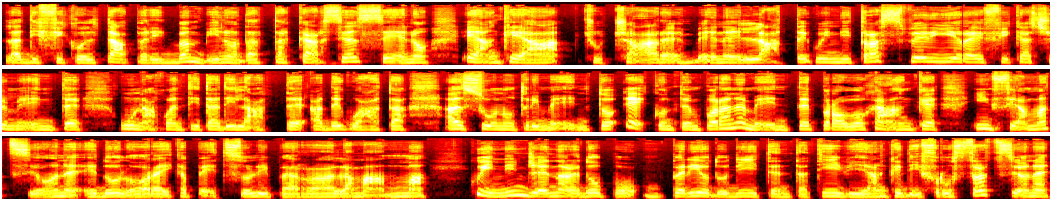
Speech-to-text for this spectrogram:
la difficoltà per il bambino ad attaccarsi al seno e anche a ciucciare bene il latte, quindi trasferire efficacemente una quantità di latte adeguata al suo nutrimento e contemporaneamente provoca anche infiammazione e dolore ai capezzoli per la mamma. Quindi in genere dopo un periodo di tentativi e anche di frustrazione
